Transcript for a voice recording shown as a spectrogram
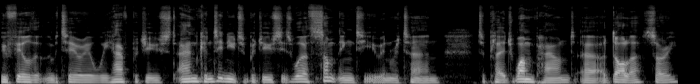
who feel that the material we have produced and continue to produce is worth something to you in return, to pledge one pound, uh, a dollar, sorry,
